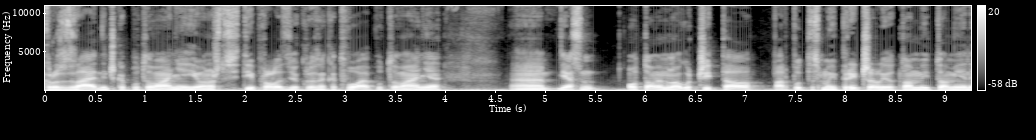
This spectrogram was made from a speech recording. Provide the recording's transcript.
kroz zajednička putovanja i ono što si ti prolazio kroz neka tvoja putovanja, uh, ja sam o tome mnogo čitao, par puta smo i pričali o tome i to mi je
